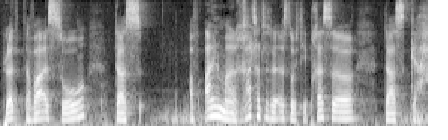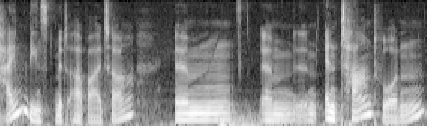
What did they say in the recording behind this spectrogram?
Plötz da war es so, dass auf einmal ratterte es durch die Presse, dass Geheimdienstmitarbeiter ähm, ähm, enttarnt wurden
